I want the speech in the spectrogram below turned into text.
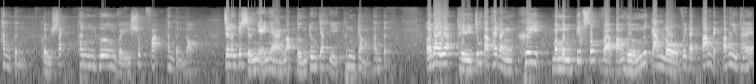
thanh tịnh từ sắc thân hương vị xúc pháp thanh tịnh đó. Cho nên cái sự nhẹ nhàng nó tượng trưng cho cái gì? Thinh trần thanh tịnh. Ở đây á, thì chúng ta thấy rằng khi mà mình tiếp xúc và tận hưởng nước cam lồ với đặc tánh đặc tánh như thế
